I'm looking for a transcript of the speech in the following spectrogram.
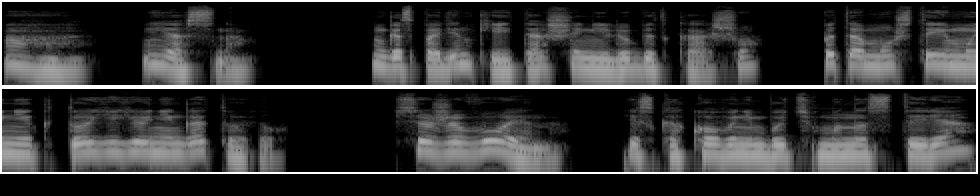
«Ага, ясно. Господин Кейташи не любит кашу, потому что ему никто ее не готовил. Все же воин, из какого-нибудь монастыря?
